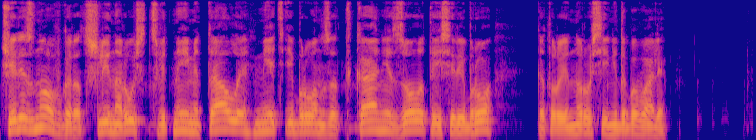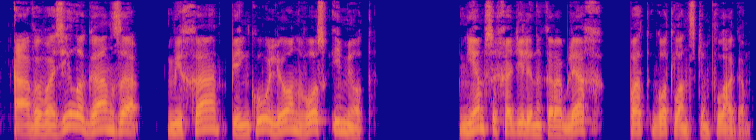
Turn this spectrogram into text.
Через Новгород шли на Русь цветные металлы, медь и бронза, ткани, золото и серебро, которые на Руси не добывали. А вывозила Ганза меха, пеньку, лен, воск и мед. Немцы ходили на кораблях под готландским флагом.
